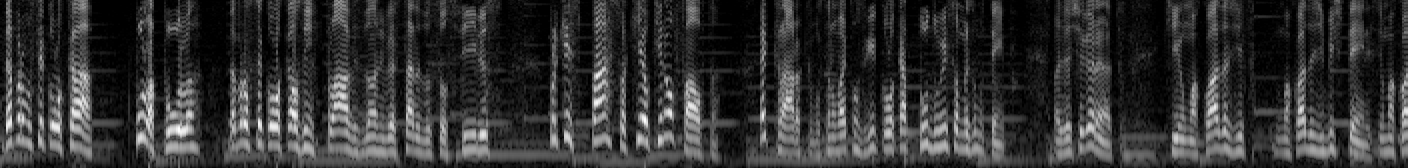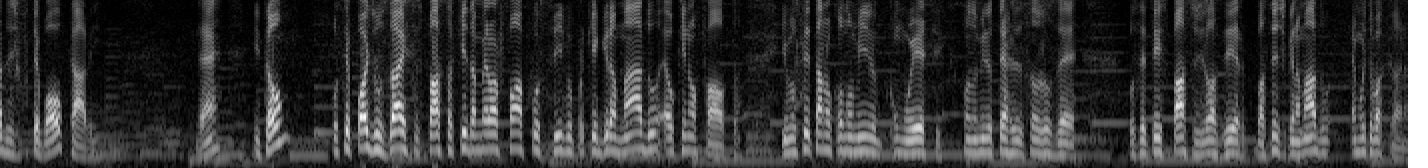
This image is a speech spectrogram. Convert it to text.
dá para você colocar pula-pula, dá para você colocar os infláveis do aniversário dos seus filhos, porque espaço aqui é o que não falta. É claro que você não vai conseguir colocar tudo isso ao mesmo tempo, mas eu te garanto que uma quadra de, uma quadra de beach tênis e uma quadra de futebol cabem. Né? Então, você pode usar esse espaço aqui da melhor forma possível, porque gramado é o que não falta. E você está no condomínio como esse, condomínio Terras de São José, você tem espaço de lazer, bastante gramado, é muito bacana.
